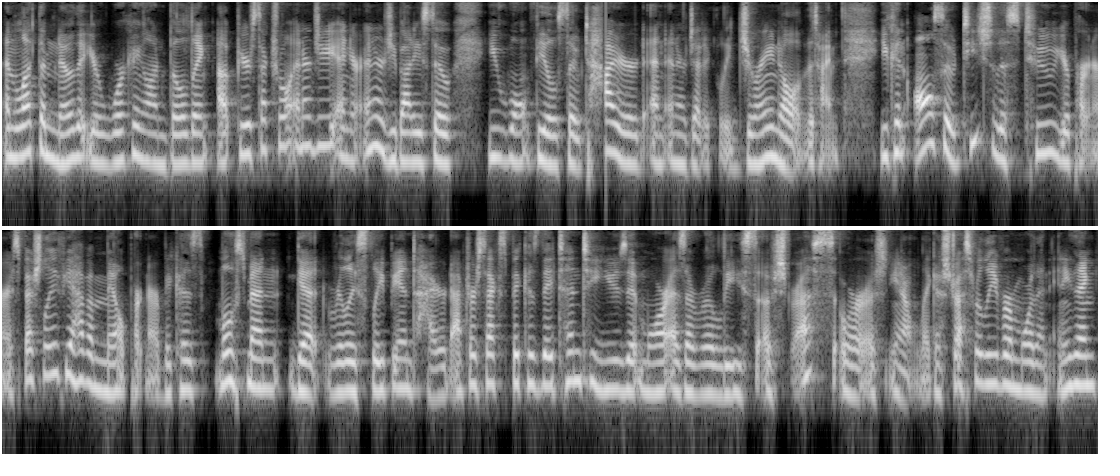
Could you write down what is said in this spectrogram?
and let them know that you're working on building up your sexual energy and your energy body so you won't feel so tired and energetically drained all of the time. You can also teach this to your partner, especially if you have a male partner, because most men get really sleepy and tired after sex because they tend to use it more as a release of stress or, you know, like a stress reliever more than anything.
